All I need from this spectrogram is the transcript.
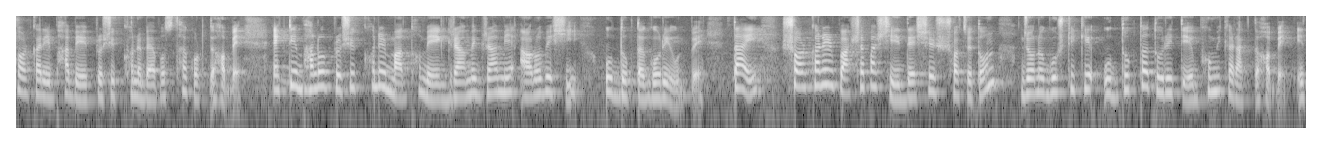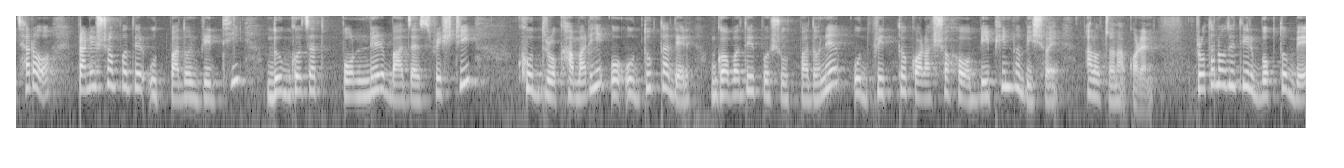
সরকারিভাবে প্রশিক্ষণের ব্যবস্থা করতে হবে। একটি ভালো প্রশিক্ষণের মাধ্যমে গ্রামে গ্রামে আরও বেশি উদ্যোক্তা গড়ে উঠবে। তাই সরকারের পাশাপাশি দেশের সচেতন জনগোষ্ঠীকে উদ্যোক্তা তৈরিতে ভূমিকা রাখতে হবে। এছাড়াও প্রাণী সম্পদের উৎপাদন বৃদ্ধি দুগ্ধজাত পণ্যের বাজার সৃষ্টি, ক্ষুদ্র খামারি ও উদ্যোক্তাদের গবাদি পশু উৎপাদনে উদ্বৃত্ত করা সহ বিভিন্ন বিষয়ে আলোচনা করেন। প্রধান অতিথির বক্তব্যে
